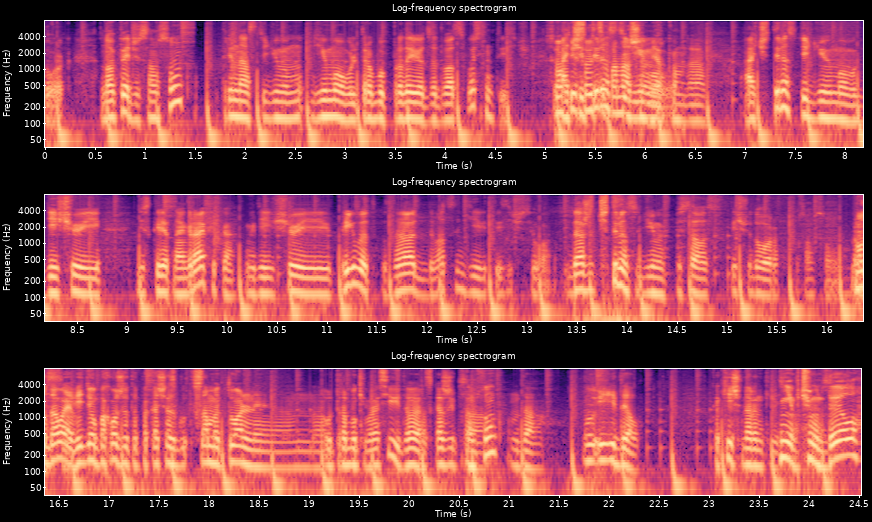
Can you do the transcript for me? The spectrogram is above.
40. Но опять же, Samsung 13-дюймовый ультрабук продает за 28 тысяч, а 14 по нашим меркам, да. А 14-дюймовый, где еще и дискретная графика, где еще и привод за 29 тысяч всего. Даже 14 дюймов вписалось в 1000 долларов у Samsung. Ну давай, видимо, похоже, это пока сейчас самые актуальные ультрабуки в России. Давай, расскажи. Samsung? Да. Ну и Dell. Какие еще на рынке есть? Не, почему? Dell,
